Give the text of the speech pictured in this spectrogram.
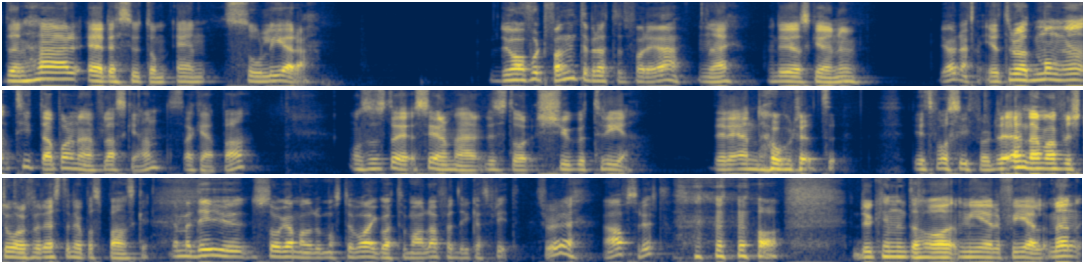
Den här är dessutom en Solera. Du har fortfarande inte berättat vad det är. Nej, det är det jag ska göra nu. Gör det. Jag tror att många tittar på den här flaskan, Zacapa. Och så ser de här, det står 23. Det är det enda ordet. Det är två siffror. Det är det enda man förstår för resten är på spanska. Ja, men det är ju så gammal du måste vara i Guatemala för att dricka sprit. Tror du det? Ja, absolut. ja. Du kan inte ha mer fel. Men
